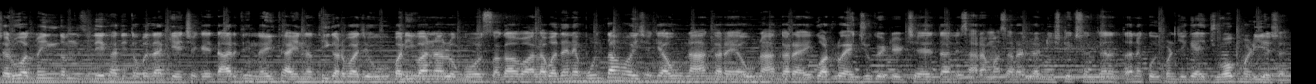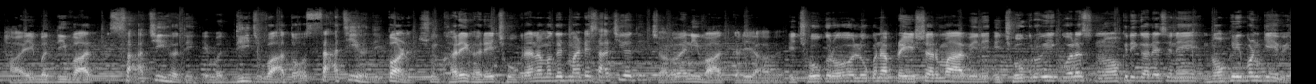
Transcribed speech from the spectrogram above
શરૂઆતમાં ઇન્કમ નથી દેખાતી તો બધા કહે છે કે તારથી નહીં થાય, નથી કરવા જેવું. પરિવારના લોકો, સગાવાલા બધાને બોલતા હોય છે કે આવું ના કરાય, આવું ના કરાય. તું આટલું એજ્યુકેટેડ છે, તને સારામાં સારા એટલા ડિસ્ટ્રિક્શન છે તને કોઈ પણ જગ્યાએ જોબ મળી જશે હા, એ બધી વાત સાચી હતી. એ બધી જ વાતો સાચી હતી. પણ શું ખરેખર એ છોકરાના મગજ માટે સાચી હતી? ચલો એની વાત કરીએ હવે. એ છોકરો લોકોના પ્રેશરમાં આવીને, એ છોકરો એક વર્ષ નોકરી કરે છે ને નોકરી પણ કેવી?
